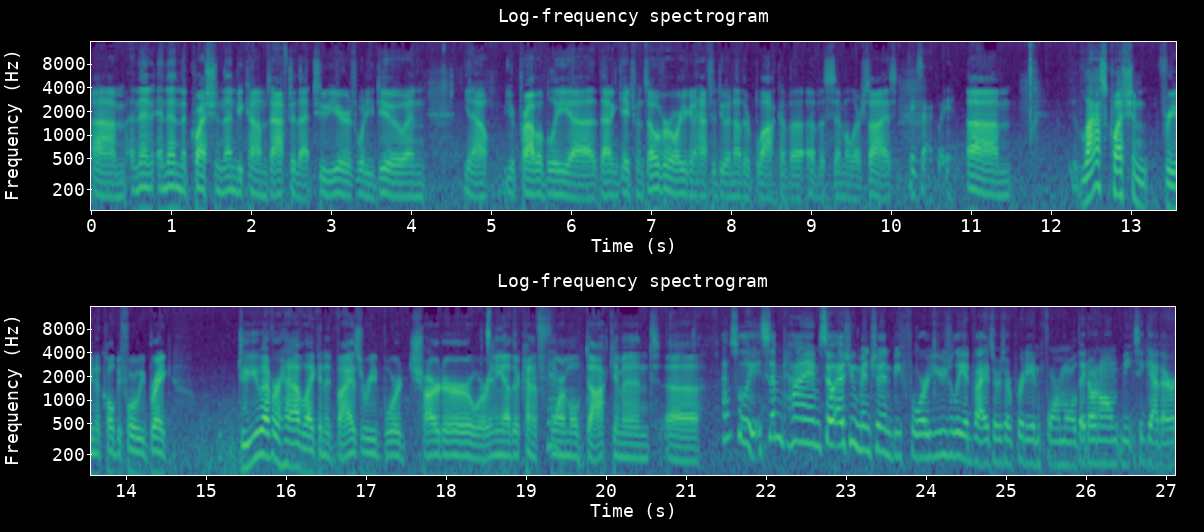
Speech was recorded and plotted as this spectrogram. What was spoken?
Um, and then and then the question then becomes after that two years, what do you do? And you know, you're probably uh, that engagement's over, or you're going to have to do another block of a, of a similar size. Exactly. Um, last question for you, Nicole, before we break. Do you ever have like an advisory board charter or any other kind of Yeah. formal document? Uh, Absolutely. Sometimes, so as you mentioned before, usually advisors are pretty informal. They don't all meet together.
